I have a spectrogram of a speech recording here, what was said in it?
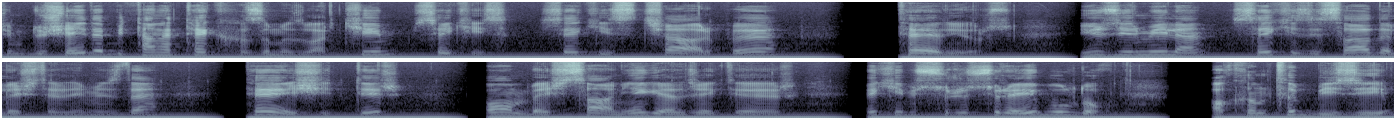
Şimdi düşeyde bir tane tek hızımız var. Kim? 8. 8 çarpı T diyoruz. 120 ile 8'i sadeleştirdiğimizde T eşittir. 15 saniye gelecektir. Peki bir sürü süreyi bulduk. Akıntı bizi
